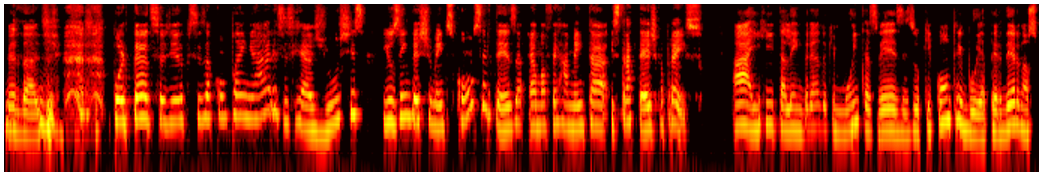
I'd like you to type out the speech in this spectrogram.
Verdade. Portanto, seu dinheiro precisa acompanhar esses reajustes e os investimentos, com certeza, é uma ferramenta estratégica para isso. Ah, e Rita, lembrando que muitas vezes o que contribui a perder nosso,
